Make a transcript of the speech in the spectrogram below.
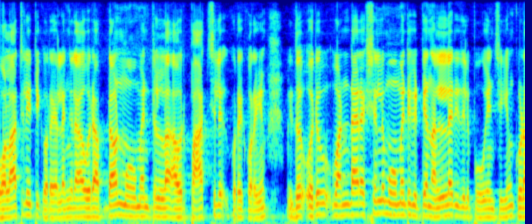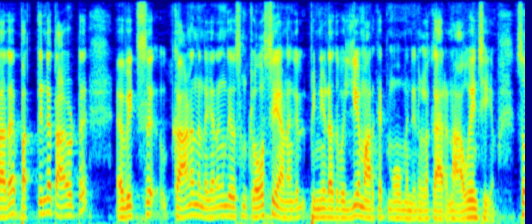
വൊളാറ്റിലിറ്റി കുറയും. അല്ലെങ്കിൽ ആ ഒരു അപ്പ് ഡൗൺ മൂവ്മെന്റുള്ള ആ ഒരു പാച്ചിൽ കുറേ കുറയും. ഇത് ഒരു വൺ ഡയറക്ഷനിൽ മൂവ്മെന്റ് കിട്ടിയാൽ നല്ല രീതിയിൽ പോവുകയും ചെയ്യും. കൂടാതെ പത്തിന്റെ താഴോട്ട് വിക്സ് കാണുന്നുണ്ടെങ്കിൽ ഏതെങ്കിലും ദിവസം ക്ലോസ് ചെയ്യുകയാണെങ്കിൽ പിന്നീട് അത് വലിയ മാർക്കറ്റ് മൂവ്മെന്റിനുള്ള കാരണമാവുകയും ചെയ്യും. സോ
